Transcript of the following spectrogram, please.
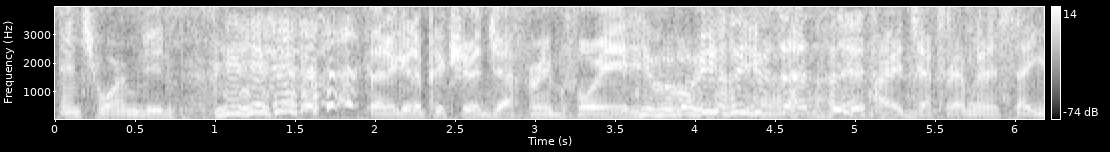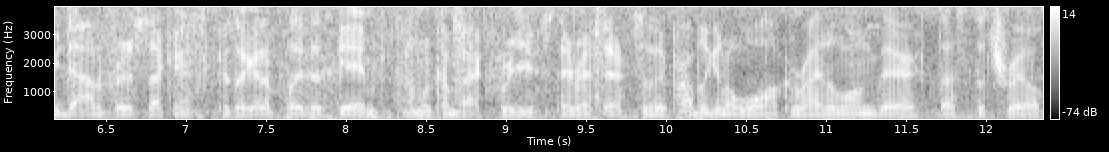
inchworm, dude. Better get a picture of Jeffrey before he before he leaves us. All right, Jeffrey, I'm gonna set you down for a second because I gotta play this game. I'm gonna come back for you. Stay right there. So they're probably gonna walk right along there. That's the trail.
